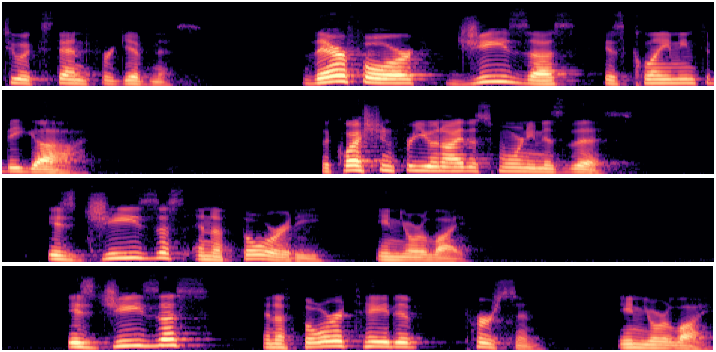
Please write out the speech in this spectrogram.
to extend forgiveness. Therefore, Jesus is claiming to be God. The question for you and I this morning is this Is Jesus an authority in your life? Is Jesus an authoritative person in your life?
